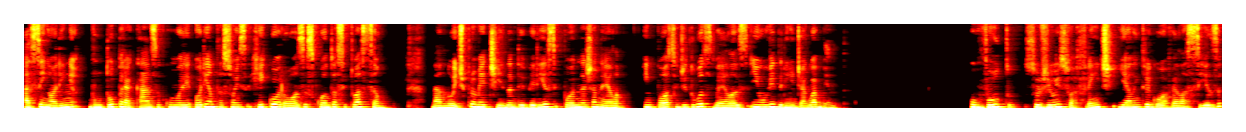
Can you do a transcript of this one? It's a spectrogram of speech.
A senhorinha voltou para casa com orientações rigorosas quanto à situação na noite prometida, deveria se pôr na janela, em posse de duas velas e um vidrinho de água benta. O vulto surgiu em sua frente e ela entregou a vela acesa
